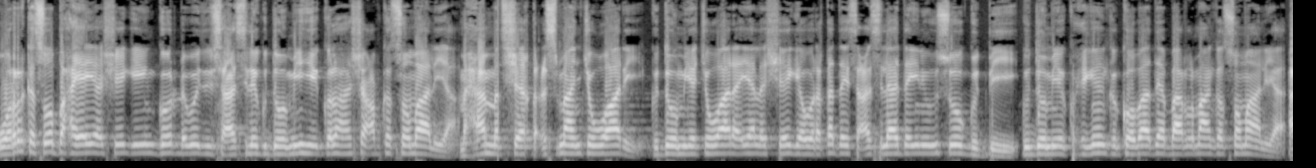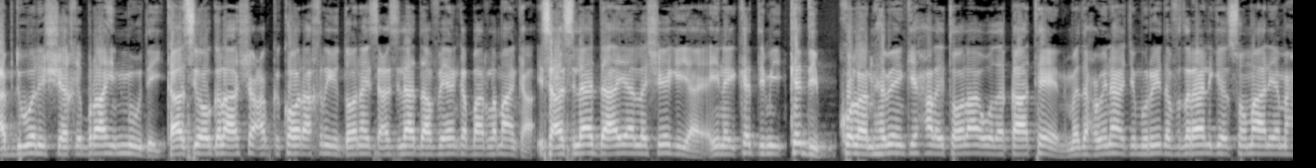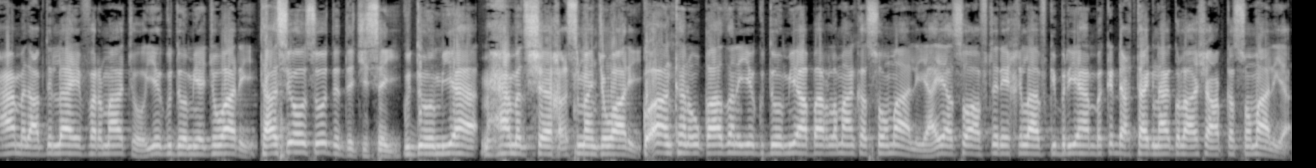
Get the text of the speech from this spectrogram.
wararka soo baxay ayaa sheegaya in goor dhoweedu iscasilay gudoomiyihii golaha shacabka soomaaliya. Maxamed sheekh cismaan jawaari gudoomiye jawaari ayaa la sheegaya waraqada iscasilaada inuu u soo gudbiyey. Gudoomiye ku-xigeenka koowaad ee baarlamaanka soomaaliya cabdiweli sheekh ibraahim muudey kaasi oo golaha shacabka ka hor akhriyi doona iscasilaada afhayeenka baarlamaanka. Iscasilaada ayaa la sheegayaa inay ka timi kadib kulan habeenkii xalay toolaha wada qaateen madaxweynaha jamhuuriyadda federaaliga ee soomaaliya maxamed cabdulaahi farmaajo iyo gudoomiye jawaari taasi oo soo dedejisay gudoomiyaha maxamed sheekh cismaan jawaari. Go'aankan uu qaadanayo gudoomiyaha baarlamaanka soomaaliya ayaa soo afjaray khilaafkii baryahanba ka dhex taagnaa golaha shacabka soomaaliya.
